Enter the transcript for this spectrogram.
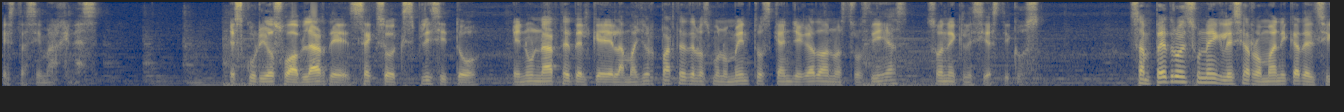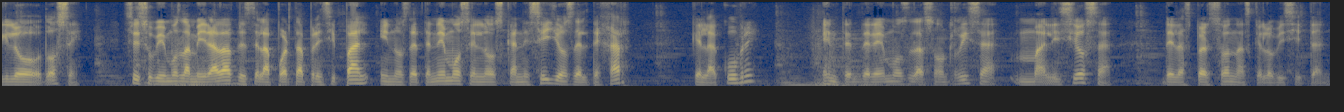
estas imágenes. Es curioso hablar de sexo explícito en un arte del que la mayor parte de los monumentos que han llegado a nuestros días son eclesiásticos. San Pedro es una iglesia románica del siglo XII. Si subimos la mirada desde la puerta principal y nos detenemos en los canecillos del tejar que la cubre, entenderemos la sonrisa maliciosa de las personas que lo visitan.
